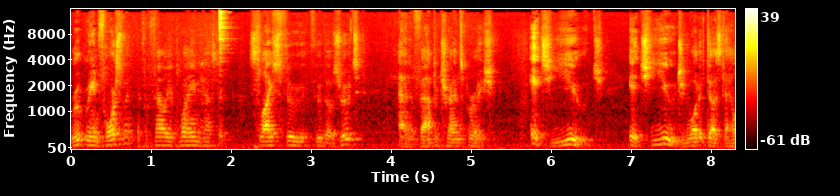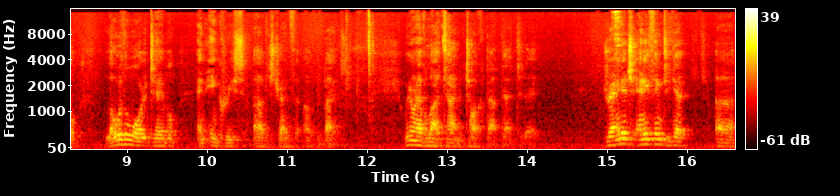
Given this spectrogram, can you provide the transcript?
root reinforcement, if a failure plane has to slice through, through those roots, and evapotranspiration. It's huge. It's huge in what it does to help lower the water table and increase uh, the strength of the banks. We don't have a lot of time to talk about that today. Drainage, anything to get uh,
